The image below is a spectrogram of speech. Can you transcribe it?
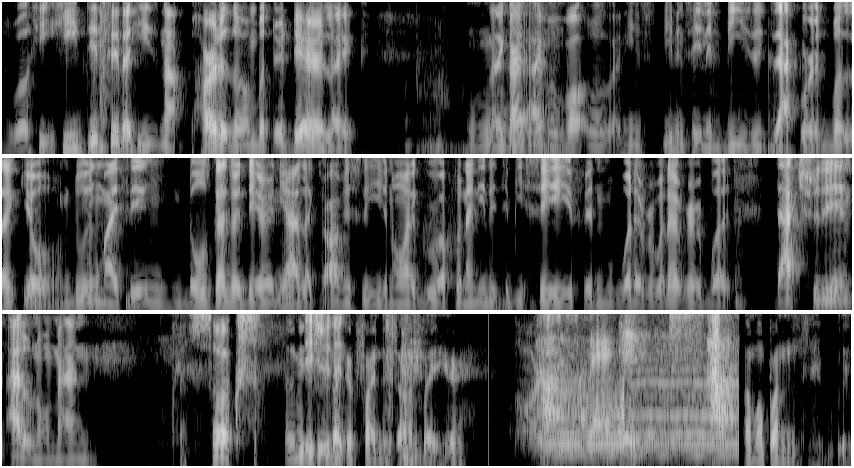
Well, he he did say that he's not part of them, but they're there. Like, like I, I've evolved. Well, I mean, he's- he didn't say it in these exact words, but like, yo, I'm doing my thing. Those guys are there, and yeah, like obviously, you know, I grew up when I needed to be safe and whatever, whatever. But that shouldn't. I don't know, man. It sucks. Let me They see if I can find the soundbite here. I'm up on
